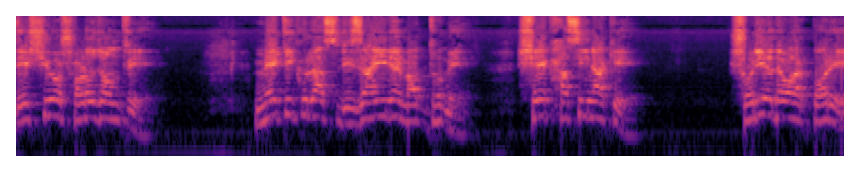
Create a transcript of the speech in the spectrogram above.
দেশীয় ষড়যন্ত্রে মেটিকুলাস ডিজাইনের মাধ্যমে শেখ হাসিনাকে সরিয়ে দেওয়ার পরে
